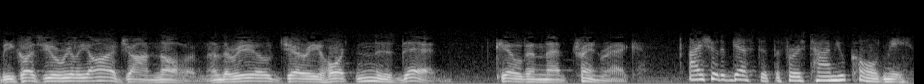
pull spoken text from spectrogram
Because you really are John Nolan, and the real Jerry Horton is dead, killed in that train wreck. I should have guessed it the first time you called me.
